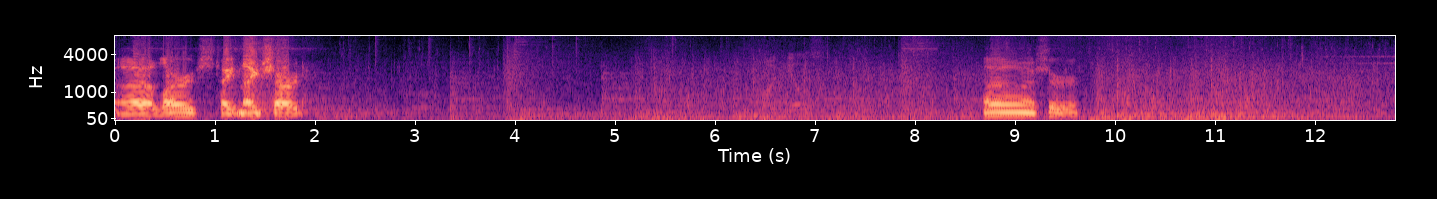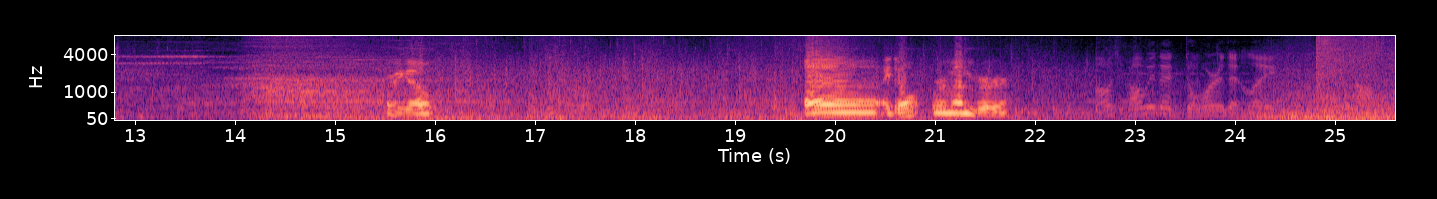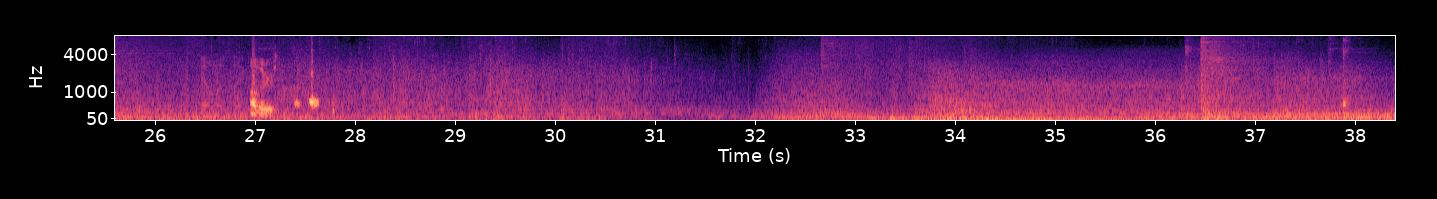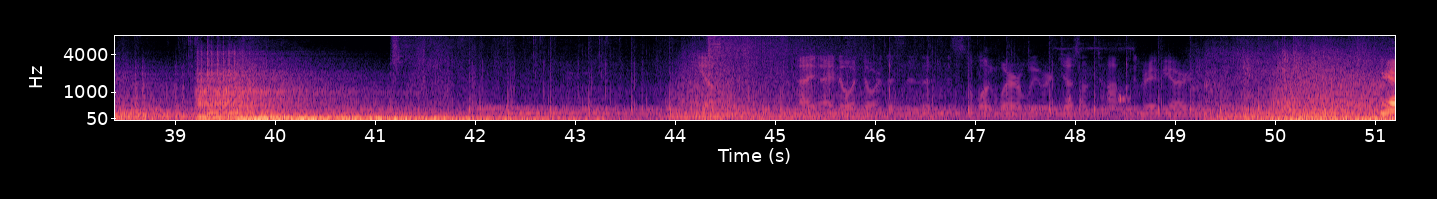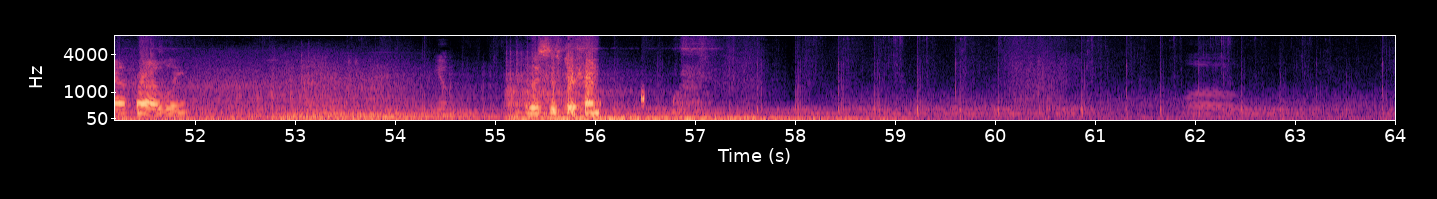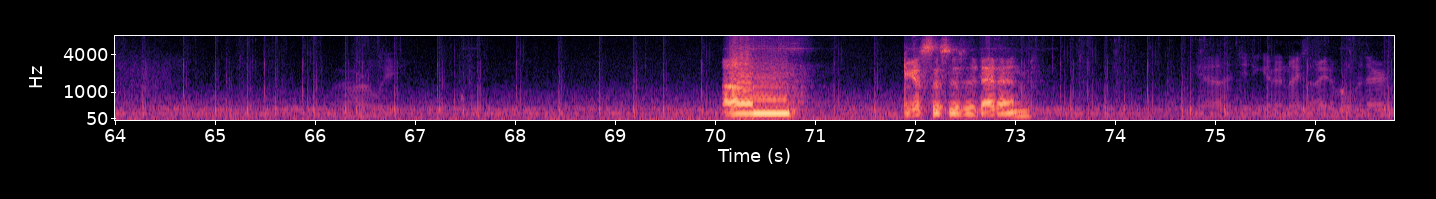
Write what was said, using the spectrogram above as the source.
Uh, large titanite shard. Uh, sure. There we go. What's this door open Uh, I don't remember. to? Oh, it's probably the door that, like. That was like. Oh, there's. uh, Yep. I, I know what door this is. This is the one where we were just on top of the graveyard. Yeah, probably. Yep. This is different. Whoa. Where are we? Um, I guess this is a dead end. Yeah, did you get a nice item over there?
